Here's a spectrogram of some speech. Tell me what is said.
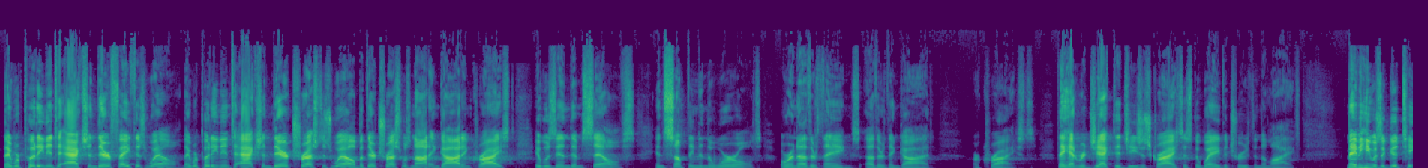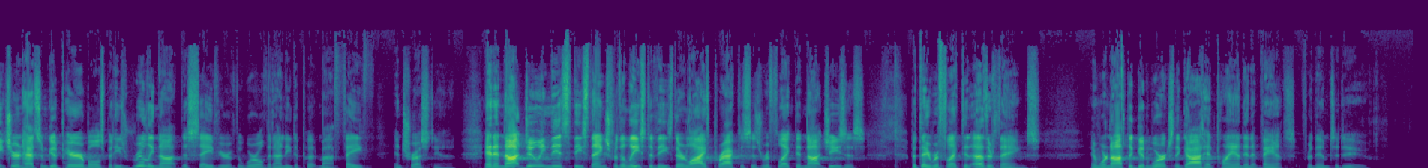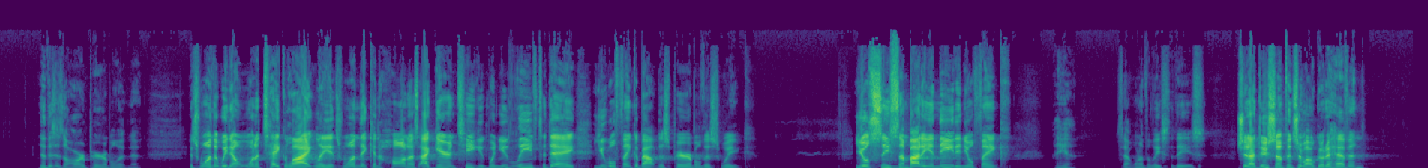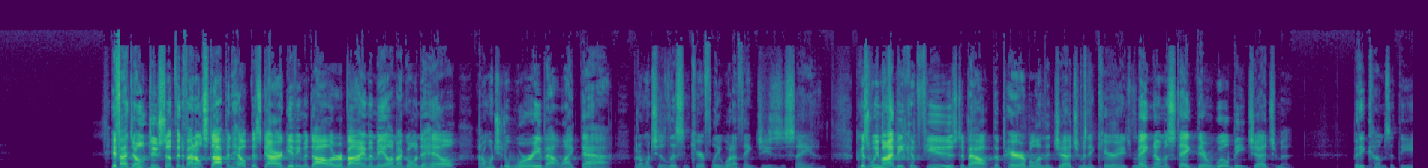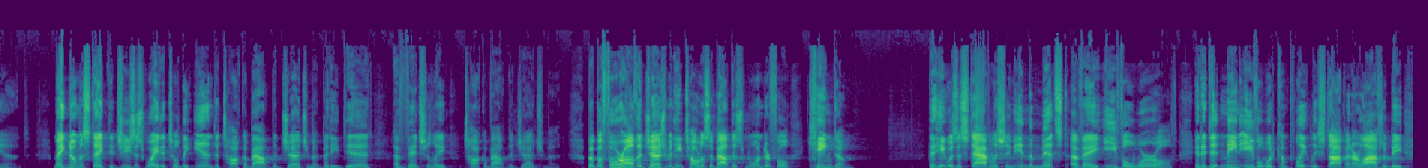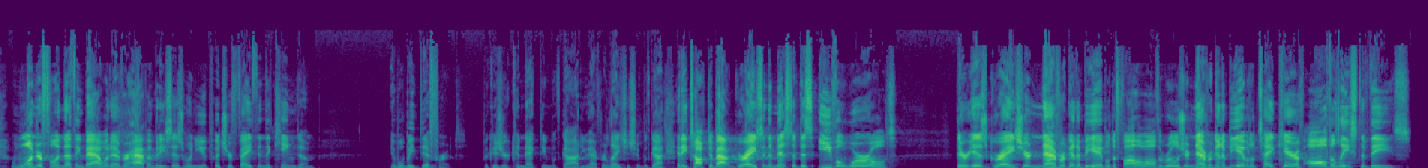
They were putting into action their faith as well. They were putting into action their trust as well. But their trust was not in God and Christ, it was in themselves, in something in the world or in other things other than God or Christ. They had rejected Jesus Christ as the way, the truth, and the life. Maybe he was a good teacher and had some good parables, but he's really not the Savior of the world that I need to put my faith and trust in. And in not doing this, these things for the least of these, their life practices reflected not Jesus, but they reflected other things and were not the good works that God had planned in advance for them to do. Now, this is a hard parable, isn't it? It's one that we don't want to take lightly. It's one that can haunt us. I guarantee you, when you leave today, you will think about this parable this week. You'll see somebody in need and you'll think, man, is that one of the least of these? Should I do something so I'll go to heaven? If I don't do something, if I don't stop and help this guy or give him a dollar or buy him a meal, am I going to hell? I don't want you to worry about like that, but I want you to listen carefully to what I think Jesus is saying. Because we might be confused about the parable and the judgment it carries. Make no mistake, there will be judgment, but it comes at the end. Make no mistake that Jesus waited till the end to talk about the judgment, but he did eventually talk about the judgment. But before all the judgment, he told us about this wonderful kingdom that he was establishing in the midst of a evil world. And it didn't mean evil would completely stop and our lives would be wonderful and nothing bad would ever happen, but he says when you put your faith in the kingdom, it will be different because you're connecting with God. You have relationship with God. And he talked about grace in the midst of this evil world. There is grace. You're never going to be able to follow all the rules. You're never going to be able to take care of all the least of these.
